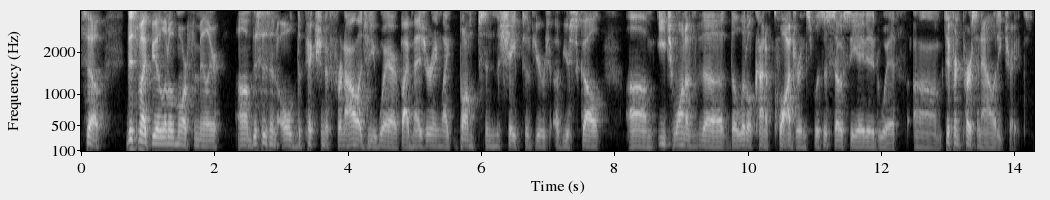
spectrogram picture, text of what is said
so this might be a little more familiar. Um, this is an old depiction of phrenology where by measuring like bumps in the shapes of your of your skull, um, each one of the the little kind of quadrants was associated with um, different personality traits.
